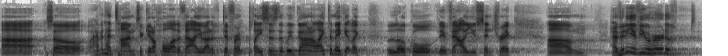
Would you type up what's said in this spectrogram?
uh, so I haven't had time to get a whole lot of value out of different places that we've gone. I like to make it like local, value centric. Um, have any of you heard of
